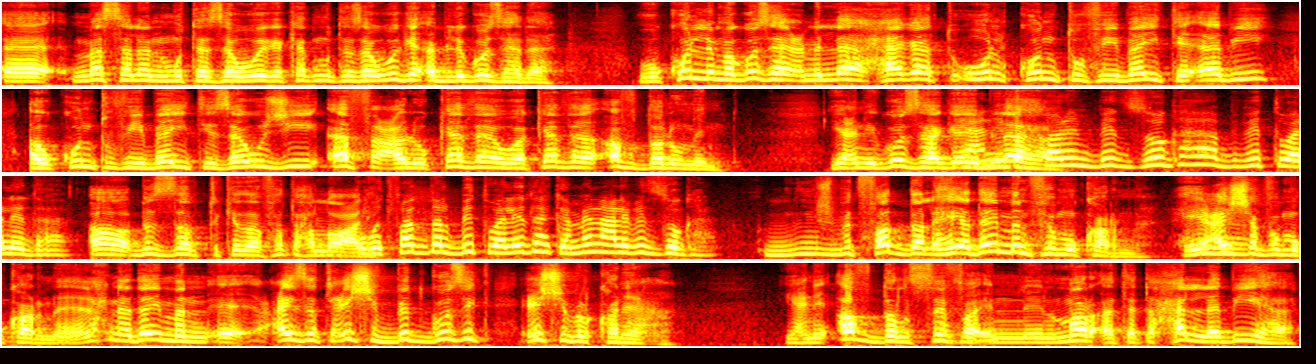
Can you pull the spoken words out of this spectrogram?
آه مثلا متزوجة كانت متزوجة قبل جوزها ده وكل ما جوزها يعمل لها حاجة تقول كنت في بيت أبي أو كنت في بيت زوجي أفعل كذا وكذا أفضل منه. يعني جوزها جايب يعني لها. بتقارن بيت زوجها ببيت والدها. آه بالظبط كده فتح الله عليك. وبتفضل بيت والدها كمان على بيت زوجها. مش بتفضل هي دايما في مقارنة. هي مم. عايشة في مقارنة. يعني إحنا دايما آه، عايزة تعيشي في بيت جوزك عيشي بالقناعة. يعني أفضل صفة إن المرأة تتحلى بيها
